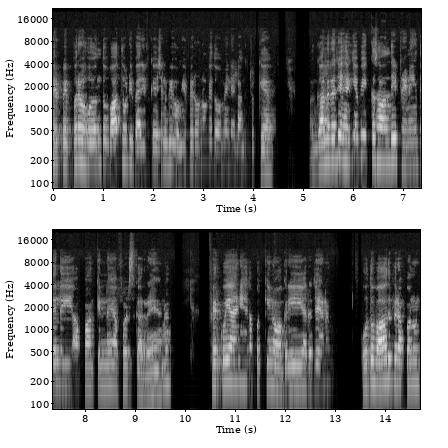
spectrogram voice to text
ਫਿਰ ਪੇਪਰ ਹੋਣ ਤੋਂ ਬਾਅਦ ਤੁਹਾਡੀ ਵੈਰੀਫਿਕੇਸ਼ਨ ਵੀ ਹੋ ਗਈ, ਫਿਰ ਉਹਨੂੰ ਵੀ 2 ਮਹੀਨੇ ਲੰਘ ਚੁੱਕੇ ਆ। ਗੱਲ ਰਜੇ ਹੈਗੀ ਆ ਵੀ 1 ਸਾਲ ਦੀ ਟ੍ਰੇਨਿੰਗ ਦੇ ਲਈ ਆਪਾਂ ਕਿੰਨੇ ਐਫਰਟਸ ਕਰ ਰਹੇ ਹਾਂ ਹਨਾ? ਫਿਰ ਕੋਈ ਐ ਨਹੀਂ ਹੈਗਾ ਪੱਕੀ ਨੌਕਰੀ ਆ ਰਜੇ, ਹਨਾ? ਉਹ ਤੋਂ ਬਾਅਦ ਫਿਰ ਆਪਾਂ ਨੂੰ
